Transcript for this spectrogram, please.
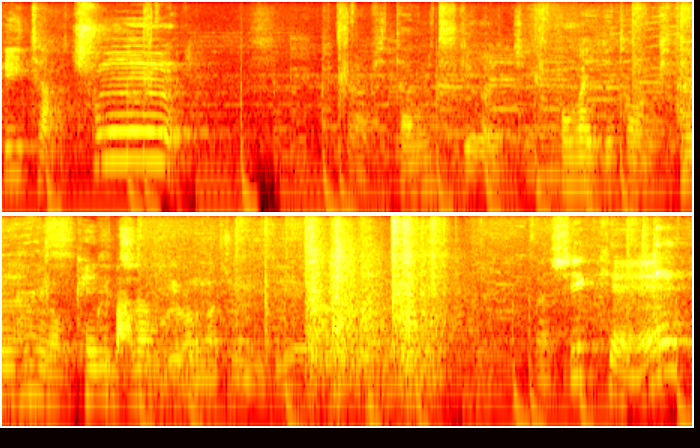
비타 충 야 비타민 두 개가 있죠. 뭔가 이게 더 비타민 함유가 괜히 많아 이게 보여 뭔가 좀 이게. 난 식혜.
